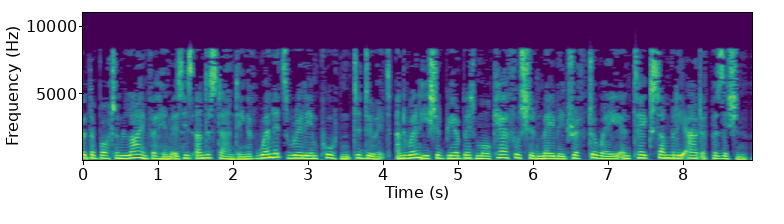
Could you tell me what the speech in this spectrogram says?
But the bottom line for him is his understanding of when it's really important to do it and when he should be a bit more careful should maybe drift away and take somebody out of position.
